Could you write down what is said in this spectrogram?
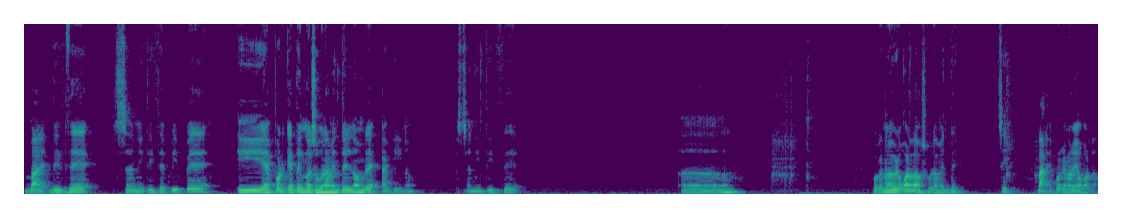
Vale, dice Sanitice Pipe y es porque tengo seguramente el nombre aquí, ¿no? Sanitice. Uh... ¿Por qué no lo haber guardado seguramente? Sí, vale, porque no había guardado.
